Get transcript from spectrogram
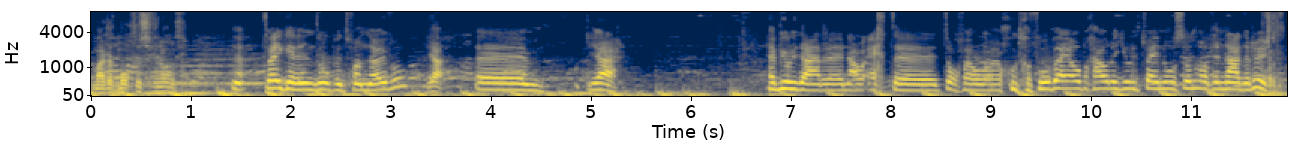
Maar dat mochten ze van ons. Ja, twee keer een doelpunt van Neuvel. Ja. Ehm, ja. Hebben jullie daar nou echt toch wel een goed gevoel bij overgehouden dat jullie 2-0 stonden? Want na de rust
